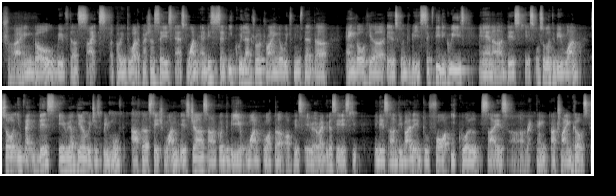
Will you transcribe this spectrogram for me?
triangle with the sides according to what the question says as 1 and this is an equilateral triangle which means that the angle here is going to be 60 degrees and uh, this is also going to be 1 so in fact, this area here, which is removed after stage one, is just uh, going to be one quarter of this area, right? Because it is it is uh, divided into four equal size uh, rectangle uh, triangles.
